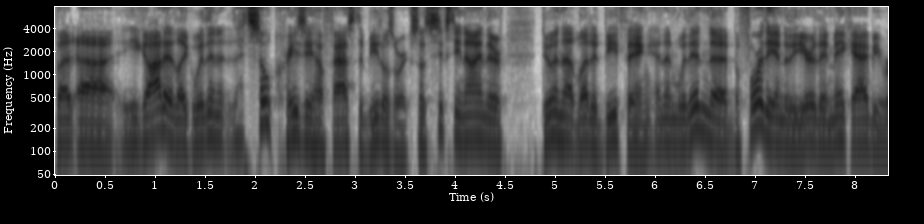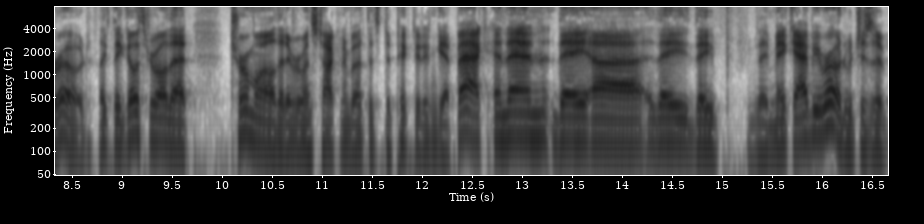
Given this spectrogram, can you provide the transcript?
But uh, he got it like within. That's so crazy how fast the Beatles work. So '69, they're doing that Let It Be thing, and then within the before the end of the year, they make Abbey Road. Like they go through all that turmoil that everyone's talking about that's depicted in Get Back, and then they uh, they they they make Abbey Road, which is a,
